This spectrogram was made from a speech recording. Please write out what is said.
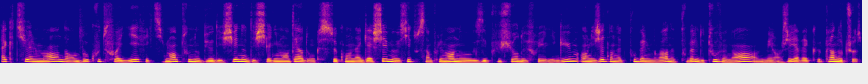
Actuellement, dans beaucoup de foyers, effectivement, tous nos biodéchets, nos déchets alimentaires, donc ceux qu'on a gâchés, mais aussi tout simplement nos épluchures de fruits et légumes, on les jette dans notre poubelle noire, notre poubelle de tout venant, mélangée avec plein d'autres choses.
